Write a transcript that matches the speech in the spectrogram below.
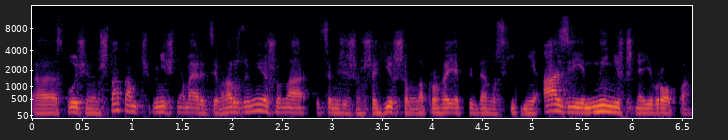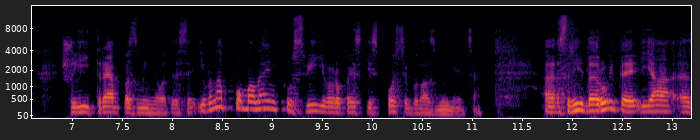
Е, Сполученим Штатам чи Північній Америці вона розуміє, що вона і це між іншим ще гірше. Вона програє південно-східній Азії, нинішня Європа, що їй треба змінюватися, і вона помаленьку в свій європейський спосіб вона змінюється. Е, Сергій, даруйте. Я е,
